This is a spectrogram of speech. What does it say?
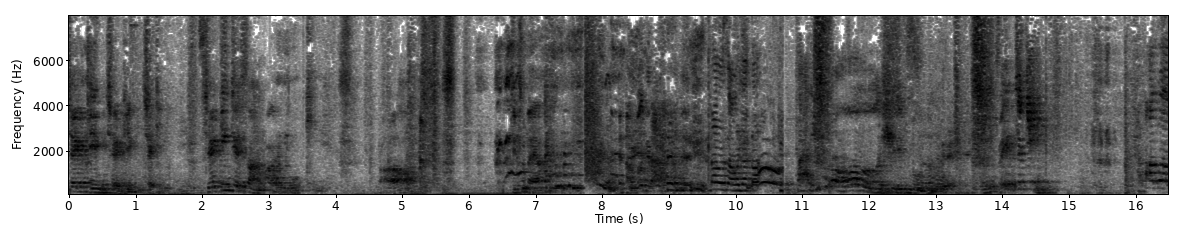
Checking checking checking checking చేస్తాను কিছু না নাও সাউন্ড আতো তাই ও শিট মোন ব্রেক চেকিং আবার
